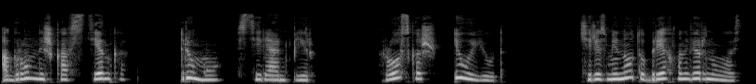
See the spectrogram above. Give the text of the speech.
огромный шкаф-стенка, трюмо в стиле ампир, роскошь и уют. Через минуту Брехман вернулась,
